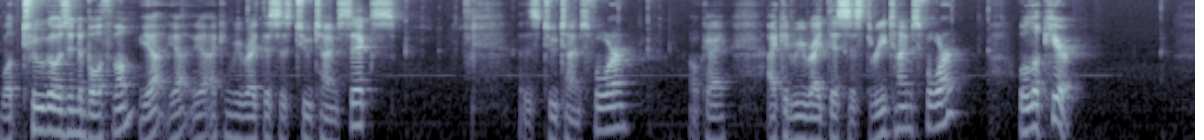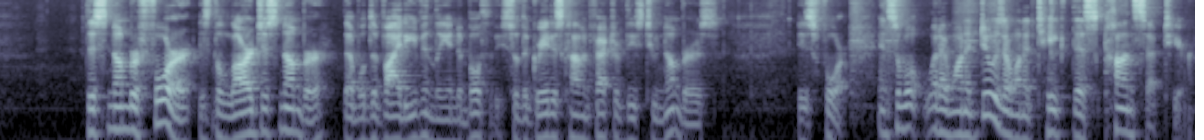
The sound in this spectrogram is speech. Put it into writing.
well, 2 goes into both of them. Yeah, yeah, yeah. I can rewrite this as 2 times 6. This is 2 times 4. Okay. I could rewrite this as 3 times 4. Well, look here. This number 4 is the largest number that will divide evenly into both of these. So the greatest common factor of these two numbers is 4. And so what, what I want to do is I want to take this concept here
